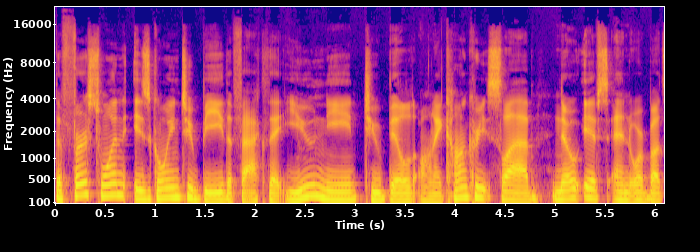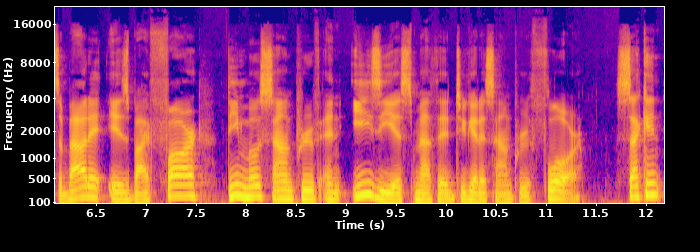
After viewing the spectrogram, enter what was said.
The first one is going to be the fact that you need to build on a concrete slab. No ifs and or buts about it is by far the most soundproof and easiest method to get a soundproof floor. Second,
